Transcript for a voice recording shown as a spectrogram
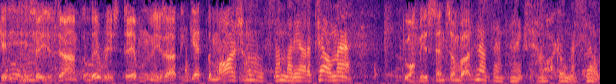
Kitty. He said he's down at the livery stable and he's out to get the marshal. Oh, somebody ought to tell Matt. You want me to send somebody? No, Sam, thanks. I'll go myself.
